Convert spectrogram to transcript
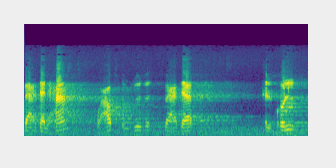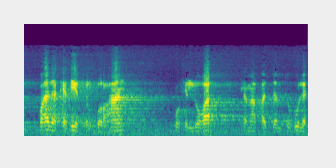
بعد العام وعطف الجزء بعد الكل وهذا كثير في القرآن وفي اللغة كما قدمته لك.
